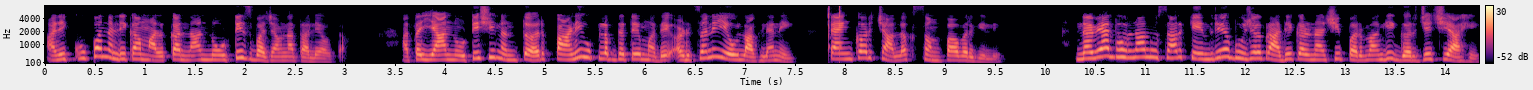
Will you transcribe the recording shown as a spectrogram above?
आणि कूपनलिका मालकांना नोटीस बजावण्यात आल्या होत्या. आता या नोटिशीनंतर पाणी उपलब्धतेमध्ये अडचणी येऊ लागल्याने टँकर चालक संपावर गेले. नव्या धोरणानुसार केंद्रीय भूजल प्राधिकरणाची परवानगी गरजेची आहे.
